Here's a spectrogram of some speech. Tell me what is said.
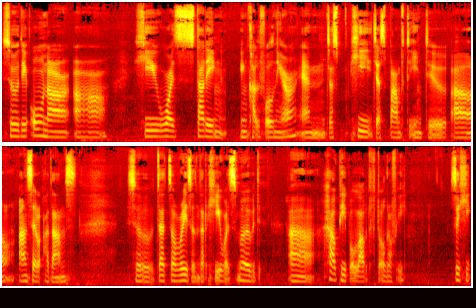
So the owner, uh, he was studying in California and just he just bumped into uh, Ansel Adams. So that's the reason that he was moved. Uh, how people loved photography, so he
